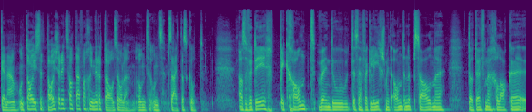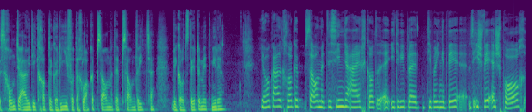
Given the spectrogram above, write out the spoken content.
genau. Und da ist er, da ist er jetzt halt einfach in einer Talsohle und, und sagt das Gott. Also für dich bekannt, wenn du das auch vergleichst mit anderen Psalmen, da dürfen wir klagen. Es kommt ja auch in die Kategorie von der Klagenpsalmen, der Psalm 13. Wie geht es dir damit, Miriam? Ja, gell, Klagenpsalmen, die sind ja eigentlich gerade äh, in der Bibel, die bringen wie, es ist wie eine Sprache,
